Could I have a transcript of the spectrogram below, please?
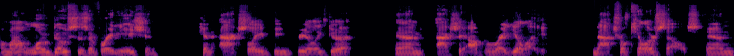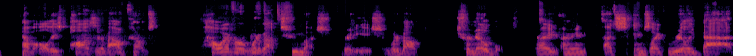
Oh, well, low doses of radiation can actually be really good and actually upregulate natural killer cells and have all these positive outcomes. However, what about too much radiation? What about Chernobyl, right? I mean, that seems like really bad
